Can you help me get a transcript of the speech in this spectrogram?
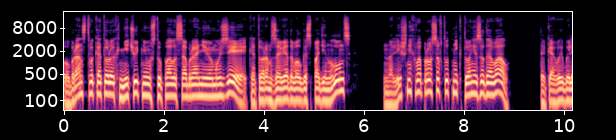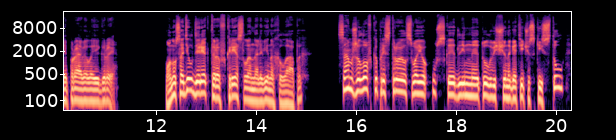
убранство которых ничуть не уступало собранию музея, которым заведовал господин Лунц, но лишних вопросов тут никто не задавал. Таковы были правила игры. Он усадил директора в кресло на львиных лапах, сам же ловко пристроил свое узкое длинное туловище на готический стул —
